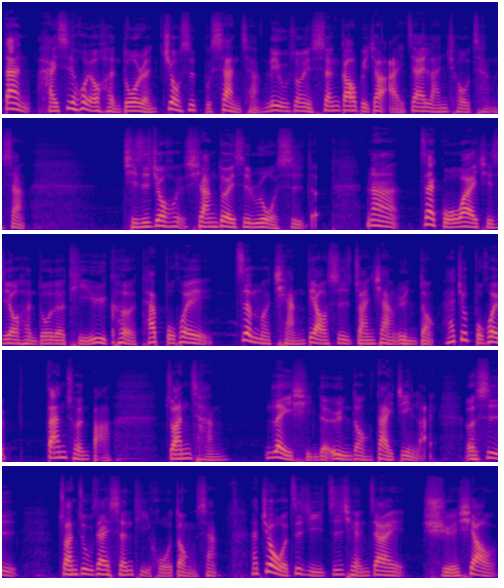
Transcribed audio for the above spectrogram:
但还是会有很多人就是不擅长，例如说你身高比较矮，在篮球场上，其实就相对是弱势的。那在国外，其实有很多的体育课，它不会这么强调是专项运动，它就不会单纯把专长类型的运动带进来，而是专注在身体活动上。那就我自己之前在学校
